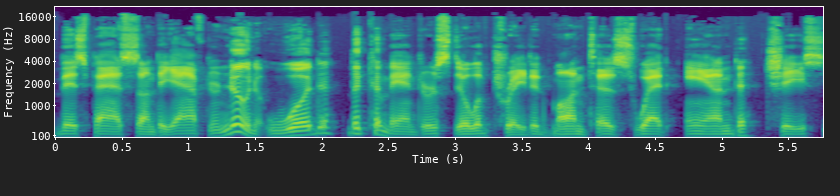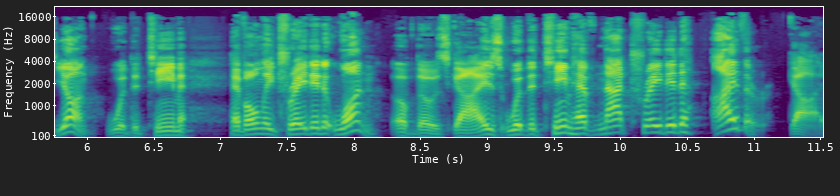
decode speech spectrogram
this past Sunday afternoon? Would the Commanders still have traded Montez Sweat and Chase Young? Would the team have only traded one of those guys? Would the team have not traded either guy?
